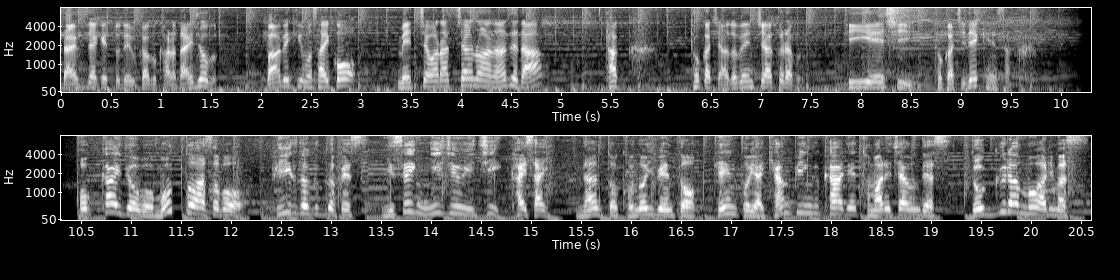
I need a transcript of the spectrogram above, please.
ライフジャケットで浮かぶから大丈夫。バーベキューも最高。めっちゃ笑っちゃうのはなぜだ？タック。十勝アドベンチャークラブ。TAC 十勝で検索。北海道をもっと遊ぼう。フィールドグッドフェス2021開催。なんとこのイベントテントやキャンピングカーで泊まれちゃうんです。ドッグランもあります。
